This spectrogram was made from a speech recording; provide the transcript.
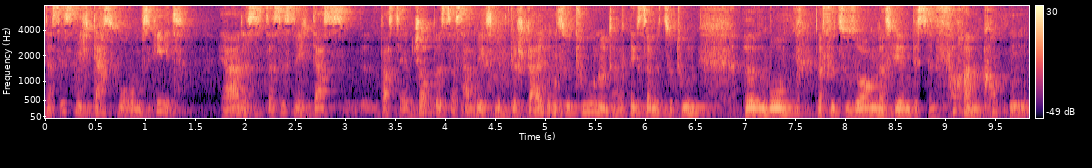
das ist nicht das, worum es geht. Ja, das, das ist nicht das, was der Job ist. Das hat nichts mit Gestalten zu tun und hat nichts damit zu tun, irgendwo dafür zu sorgen, dass wir ein bisschen vorankommen.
